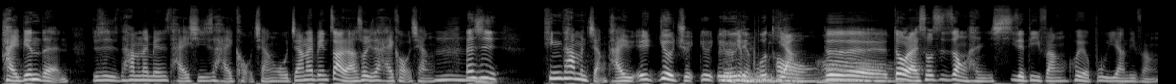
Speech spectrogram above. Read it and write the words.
海边的人，就是他们那边是台西是海口腔，我家那边照理来说也是海口腔，嗯、但是听他们讲台语，诶，又觉又有点不一样。对对对，对我来说是这种很细的地方会有不一样的地方。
